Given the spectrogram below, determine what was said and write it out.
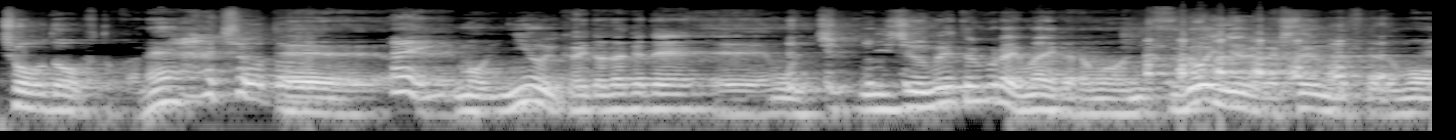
臭豆腐とかね。臭豆腐。えー、はい、もう匂い嗅いだだけで、えー、もう20メートルぐらい前からもうすごい匂いがしてるんですけども、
